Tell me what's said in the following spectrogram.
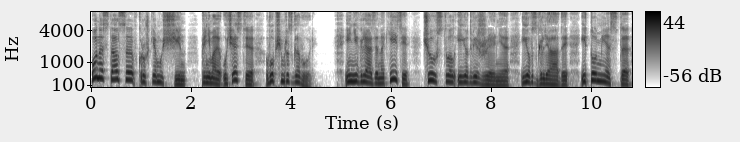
Он остался в кружке мужчин, принимая участие в общем разговоре. И, не глядя на Кити, чувствовал ее движения, ее взгляды и то место,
